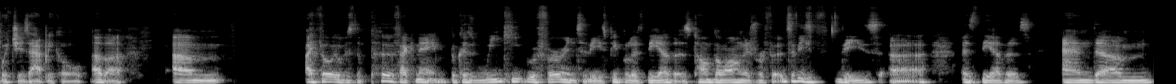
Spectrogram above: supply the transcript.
which is aptly called other, um, I thought it was the perfect name because we keep referring to these people as the others. Tom DeLonge is referred to these these uh, as the others, and um,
